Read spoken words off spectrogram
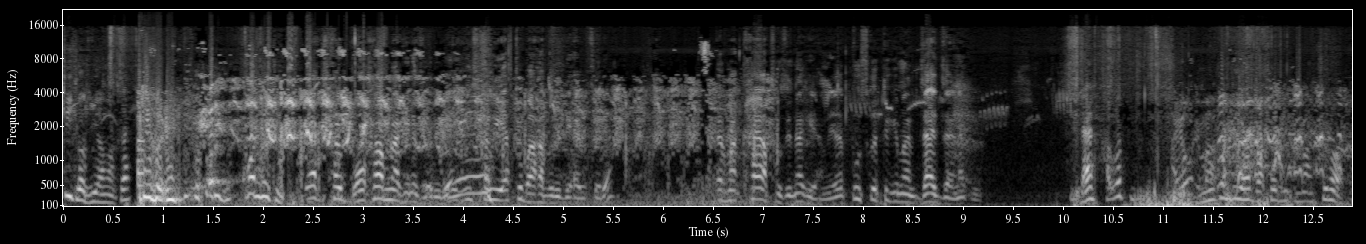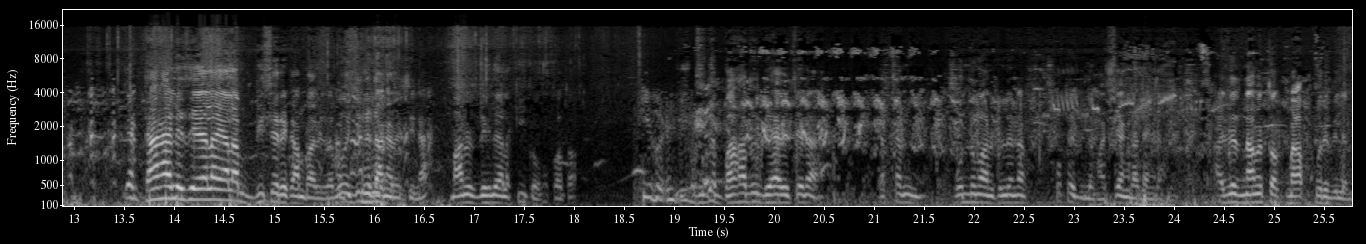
কি করবি আমাকে বসাম না কিনে ধরি এত বাহাদুরি দেখা রে। নাকি আমি? পুষ করতে কি মানে যাই যায় নাকি? ডাঙাইলে যে এলা বিচেরে কাম পাবি যাব, ওই জন্য ডাঙা বেশি না। মানুষ দেখলে এলা কি কব কত? এই যেটা বাহাদুর দেখা যাচ্ছে না এখন অন্য মানুষ হলে না ফোটে দিলাম আর চ্যাংরা ট্যাংরা আজের নামে তোকে মাফ করে দিলাম।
